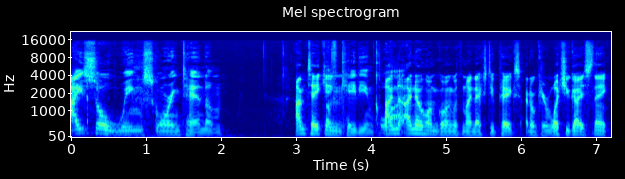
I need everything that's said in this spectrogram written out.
ISO wing scoring tandem I'm of taking KD and Kawhi. I know, I know who I'm going with my next two picks. I don't care what you guys think.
